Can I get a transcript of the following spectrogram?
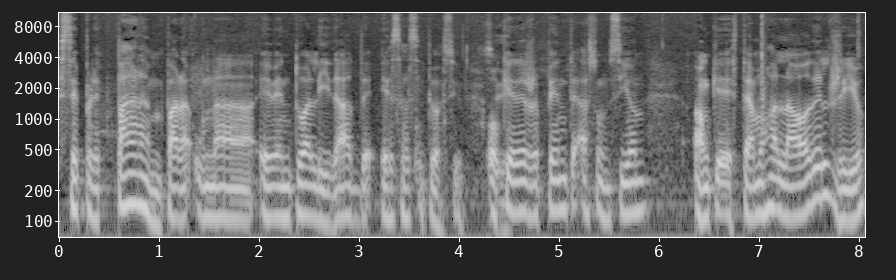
se preparan para una eventualidad de esa situación. O que de repente Asunción, aunque estamos al lado del río,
